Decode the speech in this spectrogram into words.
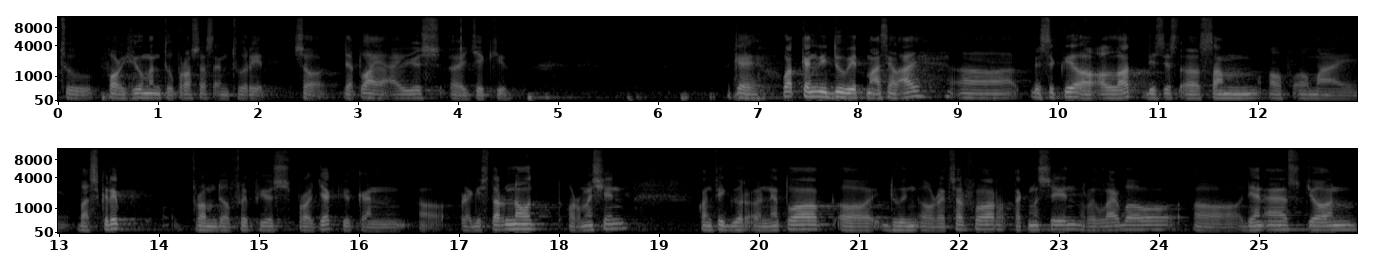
to, for human to process and to read. So that's why I use uh, JQ. Okay, what can we do with MAAS-CLI? Uh, basically uh, a lot. This is uh, some of uh, my bash script from the previous project. You can register node or machine, configure a network, uh, doing a RAID server, tag machine, reliable, uh, DNS, zone,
